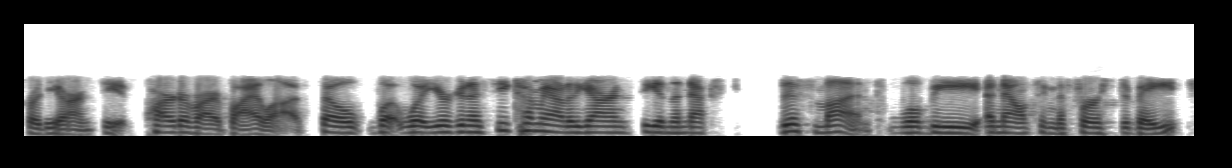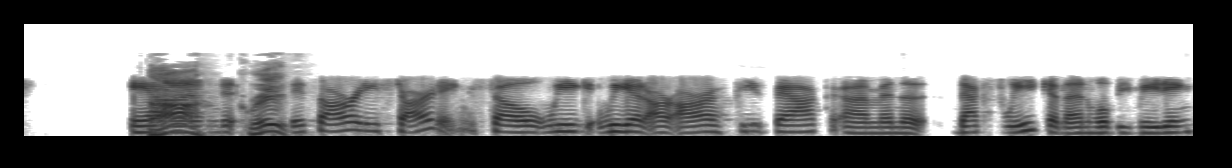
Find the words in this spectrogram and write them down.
for the RNC. It's part of our bylaws. So, what what you're going to see coming out of the RNC in the next this month will be announcing the first debate, and Ah, great. it's already starting. So we we get our RFPs back um, in the next week, and then we'll be meeting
